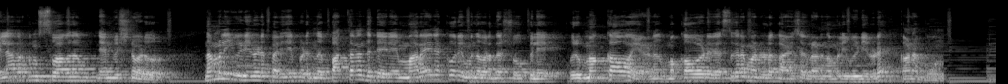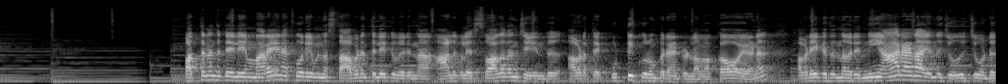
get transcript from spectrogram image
എല്ലാവർക്കും സ്വാഗതം. ഞാൻ വിഷ്ണു അടൂർ. നമ്മൾ ഈ വീഡിയോയിലൂടെ പരിചയപ്പെടുന്നത് പത്തനംതിട്ടയിലെ മറൈനക്കോറിയം എന്ന് പറയുന്ന ഷോപ്പിലെ ഒരു മക്കാവോയാണ്. മക്കാവോയുടെ രസകരമായിട്ടുള്ള കാഴ്ചകളാണ് നമ്മൾ ഈ വീഡിയോയിലൂടെ കാണാൻ പോകുന്നത്. പത്തനംതിട്ടയിലെ മറൈൻ എന്ന സ്ഥാപനത്തിലേക്ക് വരുന്ന ആളുകളെ സ്വാഗതം ചെയ്യുന്നത് അവിടുത്തെ കുട്ടിക്കുറുമ്പനായിട്ടുള്ള മക്കാവോയാണ്. അവിടേക്ക് എത്തുന്നവരെ നീ ആരാടാ? എന്ന് ചോദിച്ചുകൊണ്ട്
